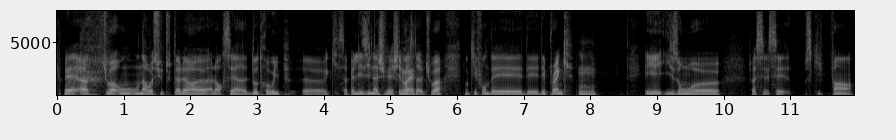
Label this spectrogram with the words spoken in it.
Mais euh, tu vois, on, on a reçu tout à l'heure, euh, alors c'est d'autres whip euh, qui s'appellent les inachevés, je sais pas Ouais. tu vois. Donc ils font des, des, des pranks Mhm. et ils ont, tu vois, c'est ce qui, enfin,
